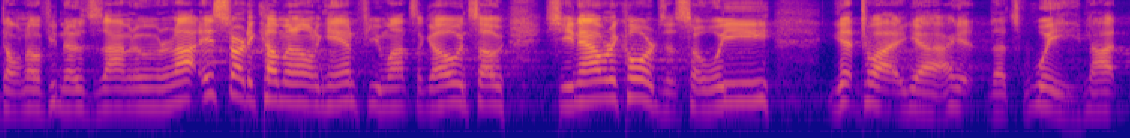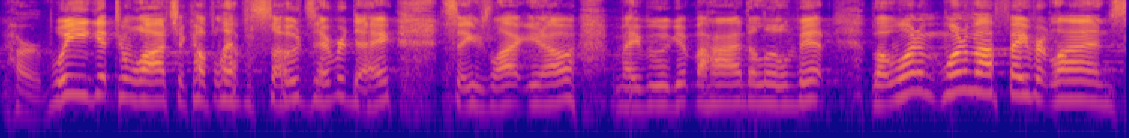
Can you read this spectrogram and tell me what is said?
don't know if you know Designing Women or not. It started coming on again a few months ago, and so she now records it. So we get to watch, yeah, get, that's we, not her. We get to watch a couple episodes every day. Seems like, you know, maybe we'll get behind a little bit. But one of, one of my favorite lines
